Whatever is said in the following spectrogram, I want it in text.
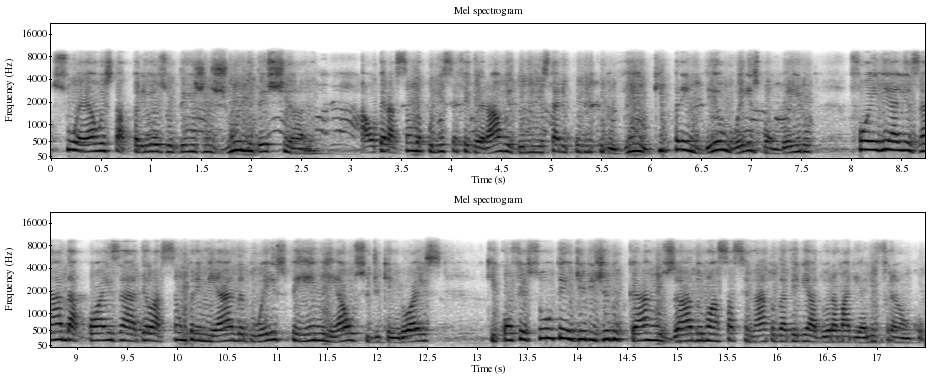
Suel está preso desde julho deste ano. A operação da Polícia Federal e do Ministério Público do Rio, que prendeu o ex-bombeiro, foi realizada após a delação premiada do ex-PM Elcio de Queiroz, que confessou ter dirigido o carro usado no assassinato da vereadora Marielle Franco.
